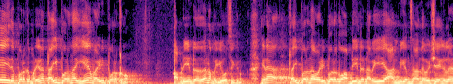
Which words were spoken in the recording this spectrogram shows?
ஏன் இதை பிறக்க மாட்டேது? ஏன்னா தை பிறந்தா ஏன் வழி பிறக்கணும்? அப்படின்றத நம்ம யோசிக்கணும். ஏன்னா தை பிறந்தா வழி பிறக்கும் அப்படின்ற நிறைய ஆன்மீகம் சார்ந்த விஷயங்களை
